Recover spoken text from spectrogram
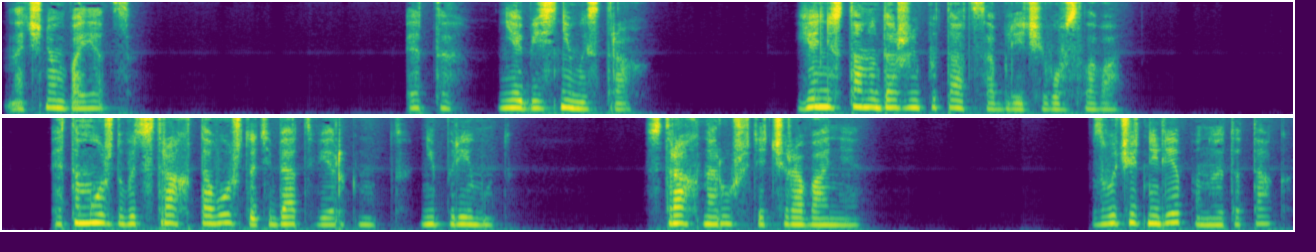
начнем бояться». Это необъяснимый страх. Я не стану даже и пытаться облечь его в слова. Это может быть страх того, что тебя отвергнут, не примут. Страх нарушить очарование. Звучит нелепо, но это так.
